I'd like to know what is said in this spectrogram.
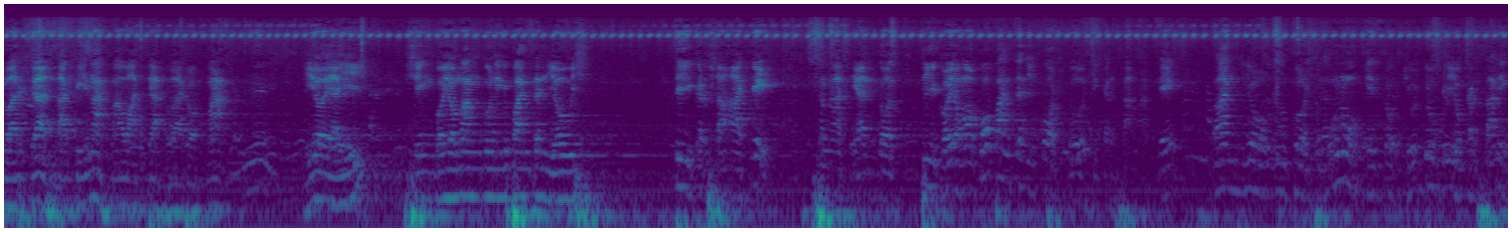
keluarga sakinah mawaddah warahmah. Iya Yai, sing kaya mangkon iki pancen ya wis dikersakake. Senadyan to dikaya apa pancen padha dikersakake? Lan yo uga semono entuk jodoh kuwi yo kersaning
